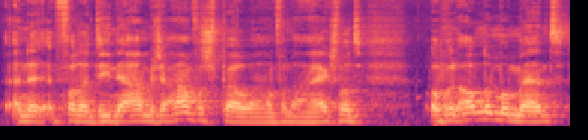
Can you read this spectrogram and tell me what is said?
en de- van het dynamische aanvalspel aan van Ajax. Want op een ander moment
